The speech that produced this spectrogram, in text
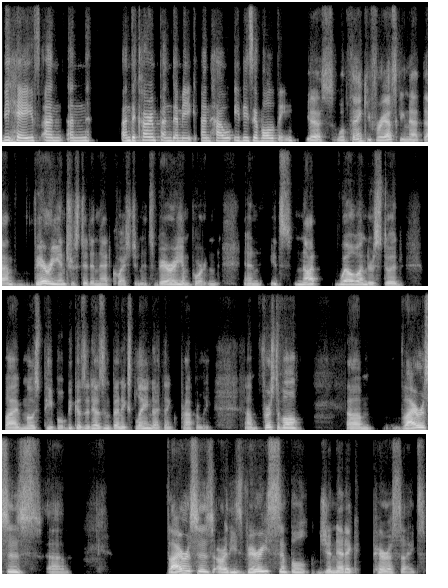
behave and and and the current pandemic and how it is evolving? Yes. Well, thank you for asking that. I'm very interested in that question. It's very important and it's not well understood by most people because it hasn't been explained, I think, properly. Um, first of all, um, viruses, um, viruses are these very simple genetic parasites.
